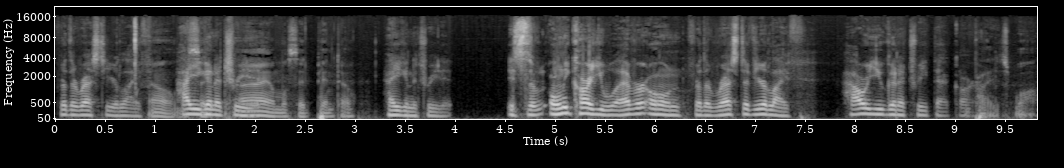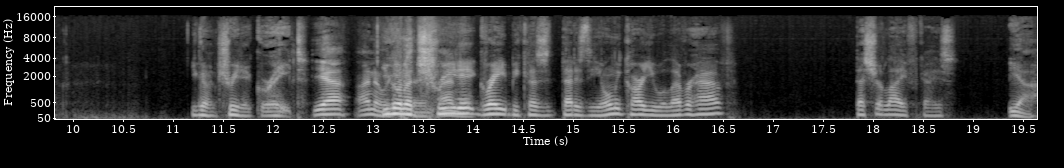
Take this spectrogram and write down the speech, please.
for the rest of your life. Oh, How you gonna treat I it? I almost said Pinto. How are you going to treat it? It's the only car you will ever own for the rest of your life. How are you going to treat that I'll car? probably just walk. You're going to treat it great. Yeah, I know. You're going to treat it great because that is the only car you will ever have. That's your life, guys. Yeah.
